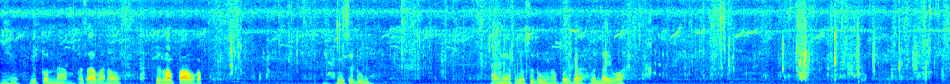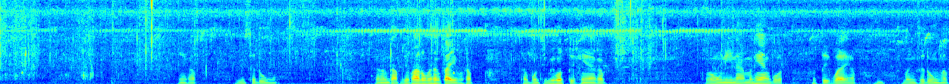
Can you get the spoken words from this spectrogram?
นี่คือต้นน้ำภาษาบ้านเฮา เขื่อนลำเปล่าครับมีสะดุ้งอันนี้เป็นสะดุ้งครับเบิ่งกันนะมันได้วะนี่ครับมีสะดุ้งกำลังดับจะพาลงไปทั้งไตยครับทางบนที่มีคนตึกแหครับลงนี้น้ำมันแห้งปวดมันตึกว่าไรครับเบิ่งสะดุ้งครับ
